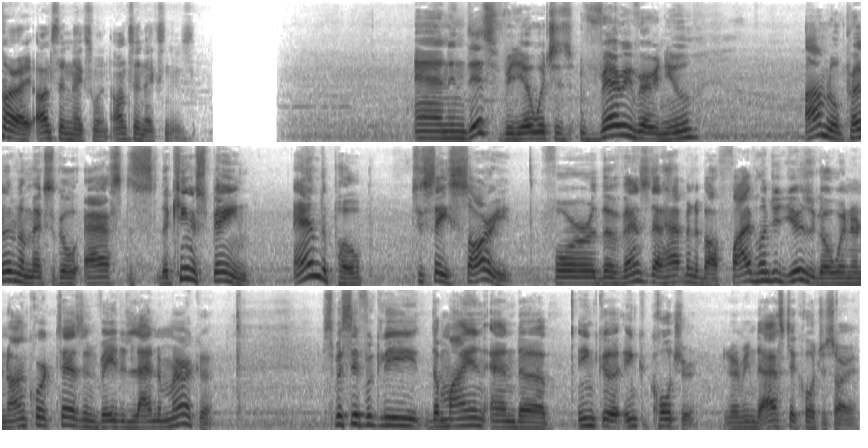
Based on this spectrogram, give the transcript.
All right, on to the next one. On to the next news. And in this video, which is very, very new, AMLO, President of Mexico, asked the King of Spain and the Pope to say sorry for the events that happened about 500 years ago when Hernan Cortez invaded Latin America, specifically the Mayan and uh, Inca Inca culture. You know what I mean? The Aztec culture. Sorry.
